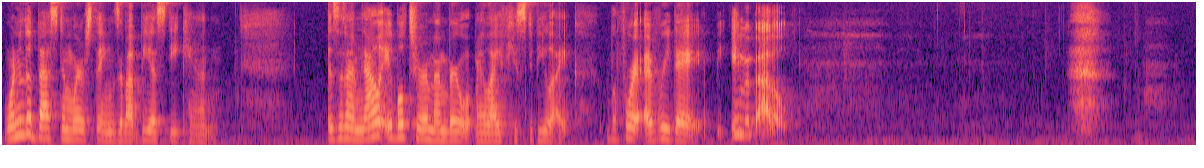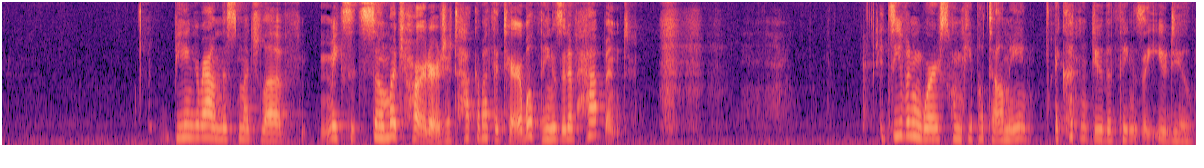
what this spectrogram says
One of the best and worst things about BSD Can is that I'm now able to remember what my life used to be like before every day became a battle. Being around this much love makes it so much harder to talk about the terrible things that have happened. It's even worse when people tell me I couldn't do the things that you do.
